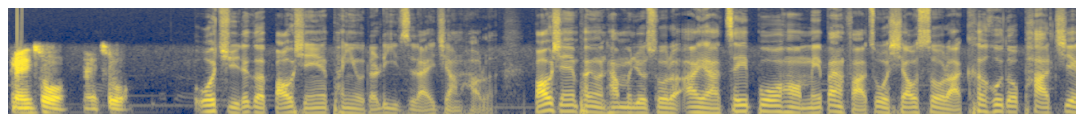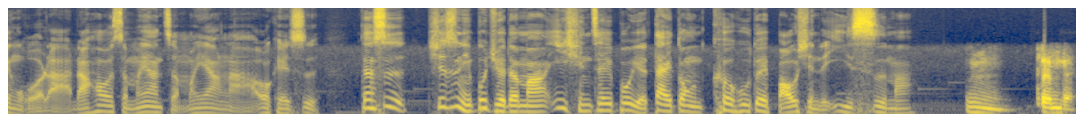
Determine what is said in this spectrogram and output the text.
没错，没错。我举那个保险业朋友的例子来讲好了，保险业朋友他们就说了，哎呀，这一波哈没办法做销售啦，客户都怕见我啦，然后怎么样怎么样啦，OK 是，但是其实你不觉得吗？疫情这一波也带动客户对保险的意识吗？嗯，真的。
